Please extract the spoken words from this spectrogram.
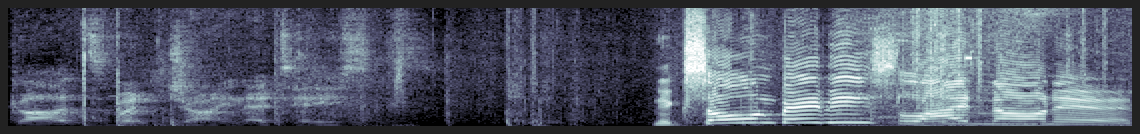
God's vagina tastes. Nickson, baby, sliding on in.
